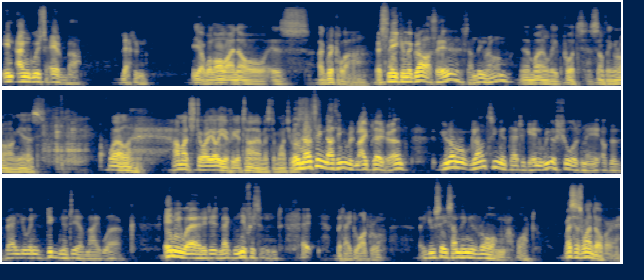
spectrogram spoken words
in anguis herba. Latin. Yeah, well, all I know is Agricola. A snake in the grass, eh? Something wrong? Yeah, mildly put. Something wrong, yes. Well, how much do I owe you for your time, Mr. Mortuus? Oh, nothing, nothing. It was my pleasure. You know, glancing at that again reassures me of the value and dignity of my work. Anywhere it is magnificent. Uh, but I dawdle. You say something is wrong. What? Mrs. Wendover,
